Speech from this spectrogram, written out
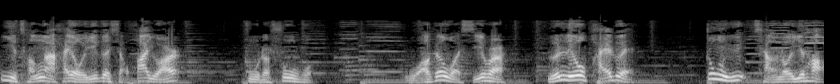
一层啊还有一个小花园住着舒服。我跟我媳妇儿轮流排队，终于抢着一套。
